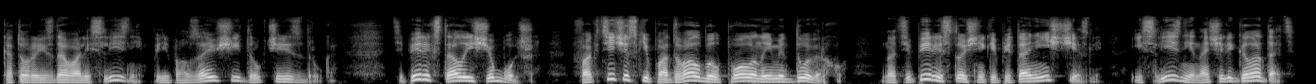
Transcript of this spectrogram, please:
которое издавали слизни, переползающие друг через друга. Теперь их стало еще больше. Фактически подвал был полон ими доверху, но теперь источники питания исчезли, и слизни начали голодать.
